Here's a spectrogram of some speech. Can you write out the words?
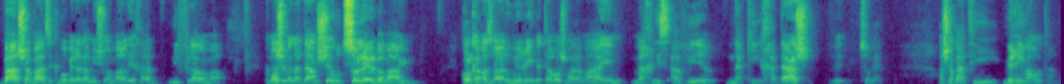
באה השבת זה כמו בן אדם, מישהו אמר לי אחד נפלא, הוא אמר, כמו שבן אדם שהוא צולל במים, כל כמה זמן הוא מרים את הראש מעל המים, מכניס אוויר נקי, חדש, וצולל. השבת היא מרימה אותנו,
